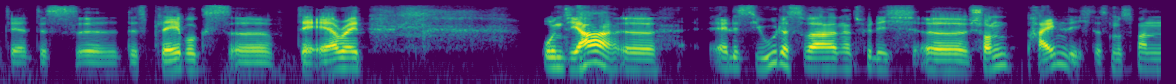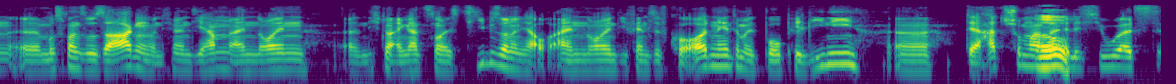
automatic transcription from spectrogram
der, des, äh, des Playbooks äh, der Air Raid. Und ja, äh, LSU, das war natürlich äh, schon peinlich, das muss man, äh, muss man so sagen. Und ich meine, die haben einen neuen, äh, nicht nur ein ganz neues Team, sondern ja auch einen neuen Defensive Coordinator mit Bo Pellini. Äh, der hat schon mal oh. bei LSU als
